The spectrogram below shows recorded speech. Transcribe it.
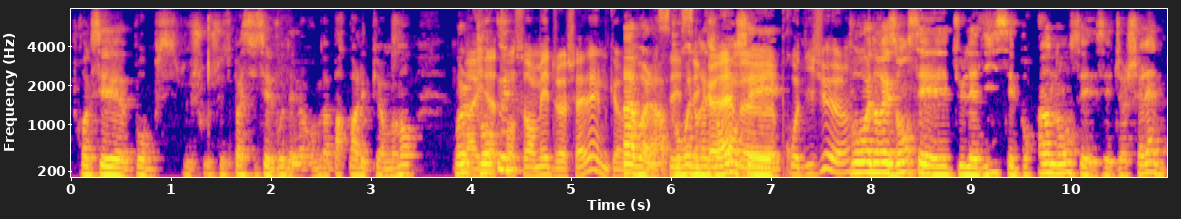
Je crois que c'est pour, je, je sais pas si c'est le vôtre d'ailleurs. On n'a pas reparlé depuis un moment. Voilà, bah, il a transformé Josh Allen quand même. Ah, voilà, pour une raison, c'est prodigieux. Hein. Pour une raison, c'est, tu l'as dit, c'est pour un nom, c'est Josh Allen.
